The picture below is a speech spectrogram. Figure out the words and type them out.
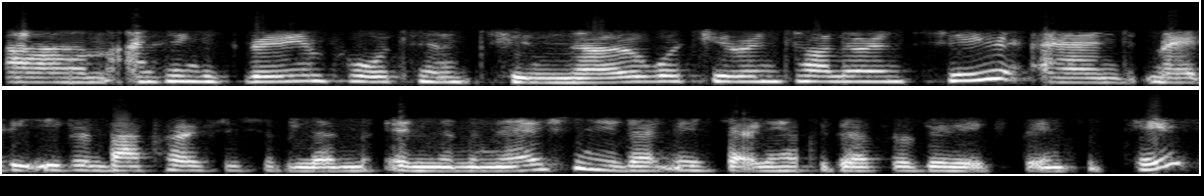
Um, I think it's very important to know what you're intolerant to, and maybe even by process of elim- elimination, you don't necessarily have to go for a very expensive test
